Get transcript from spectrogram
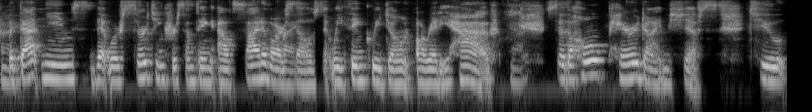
right. but that means that we're searching for something outside of ourselves right. that we think we don't already have. Yeah. So the whole paradigm shifts to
